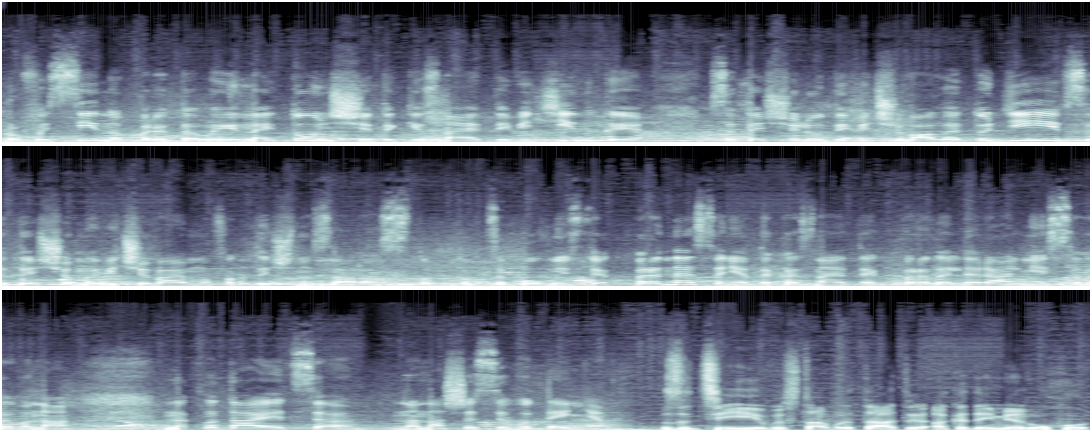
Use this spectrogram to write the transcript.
професійно передали найтонші такі, знаєте, відтінки. Все те, що люди відчували тоді, і все те, що ми відчуваємо фактично зараз. Тобто, це повністю як перенесення, така знаєте, як паралельна реальність, але вона накладається на наше сьогодення. З цієї вистави театр Академія руху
